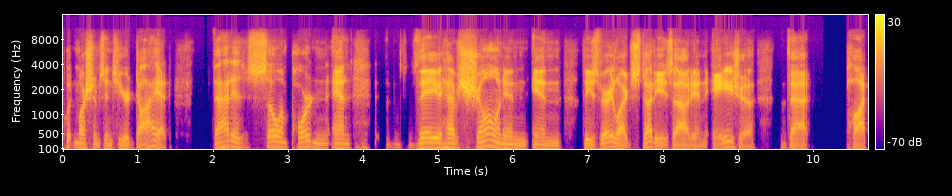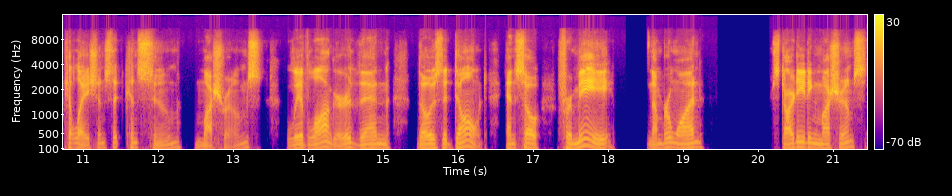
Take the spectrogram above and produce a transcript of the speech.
put mushrooms into your diet that is so important and they have shown in in these very large studies out in asia that populations that consume mushrooms live longer than those that don't and so for me number one start eating mushrooms.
